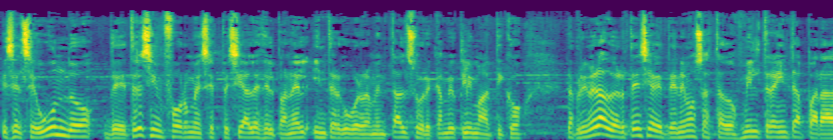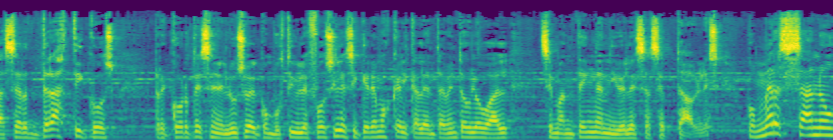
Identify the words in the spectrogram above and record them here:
Es el segundo de tres informes especiales del panel intergubernamental sobre cambio climático, la primera advertencia que tenemos hasta 2030 para hacer drásticos recortes en el uso de combustibles fósiles si queremos que el calentamiento global se mantenga en niveles aceptables. Comer sano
